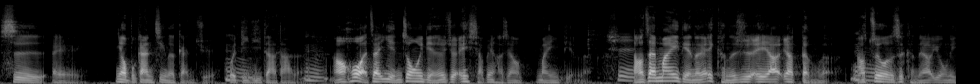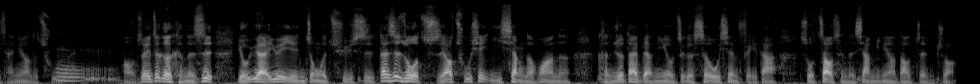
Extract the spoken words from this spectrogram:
是哎。尿不干净的感觉，会滴滴答答的。嗯，然后后来再严重一点，就觉得哎，小便好像慢一点了。是，然后再慢一点呢，哎，可能就是哎要要等了。然后最后呢是可能要用力才尿得出来。嗯，哦，所以这个可能是有越来越严重的趋势。但是如果只要出现一项的话呢，可能就代表你有这个射物腺肥大所造成的下泌尿道症状。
